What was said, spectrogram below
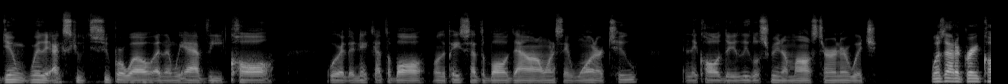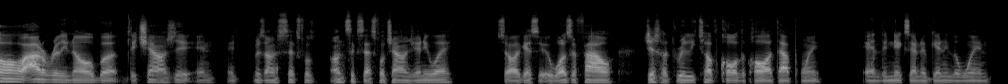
didn't really execute super well. And then we have the call where the Knicks got the ball, or the Pacers had the ball down, I want to say one or two and they called the illegal screen on Miles Turner, which was that a great call? I don't really know, but they challenged it and it was unsuccessful unsuccessful challenge anyway. So I guess it was a foul. Just a really tough call to call at that point, and the Knicks ended up getting the win.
